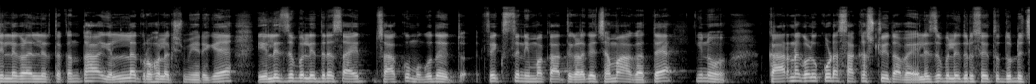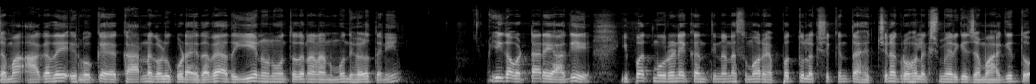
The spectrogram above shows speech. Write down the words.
ಜಿಲ್ಲೆಗಳಲ್ಲಿರ್ತಕ್ಕಂತಹ ಎಲ್ಲ ಗೃಹಲಕ್ಷ್ಮಿಯರಿಗೆ ಎಲಿಜಿಬಲ್ ಇದ್ದರೆ ಸಾಕು ಮುಗಿದೋಯ್ತು. ಫಿಕ್ಸ್ ನಿಮ್ಮ ಖಾತೆಗಳಿಗೆ ಜಮಾ ಆಗುತ್ತೆ. ಇನ್ನು ಕಾರಣಗಳು ಕೂಡ ಸಾಕಷ್ಟು ಇದ್ದಾವೆ ಎಲಿಜಿಬಲ್ ಇದ್ರೂ ಸಹಿತ ದುಡ್ಡು ಜಮಾ ಆಗದೇ ಇರೋಕೆ ಕಾರಣಗಳು ಕೂಡ ಇದ್ದಾವೆ ಅದು ಏನು ಅನ್ನುವಂಥದ್ದನ್ನು ನಾನು ಮುಂದೆ ಹೇಳ್ತೀನಿ. ಈಗ ಒಟ್ಟಾರೆಯಾಗಿ ಇಪ್ಪತ್ತ್ಮೂರನೇ ಕಂತಿನ ಸುಮಾರು ಎಪ್ಪತ್ತು ಲಕ್ಷಕ್ಕಿಂತ ಹೆಚ್ಚಿನ ಗೃಹಲಕ್ಷ್ಮಿಯರಿಗೆ ಜಮಾ ಆಗಿದ್ದು,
